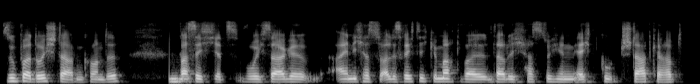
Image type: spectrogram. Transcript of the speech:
super durchstarten konnte. Mhm. Was ich jetzt, wo ich sage, eigentlich hast du alles richtig gemacht, weil dadurch hast du hier einen echt guten Start gehabt.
